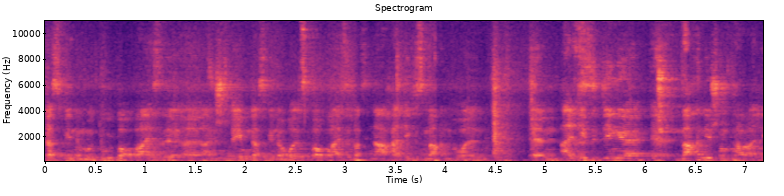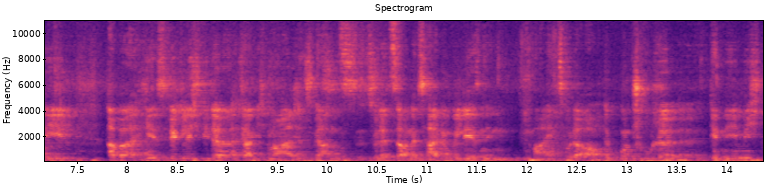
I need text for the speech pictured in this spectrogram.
dass wir eine Modulbauweise äh, anstreben, dass wir eine Holzbauweise, was Nachhaltiges machen wollen. Ähm, all diese Dinge äh, machen wir schon parallel, aber hier ist wirklich wieder, sage ich mal, wir haben es zuletzt auch in der Zeitung gelesen, in Mainz wurde auch eine Grundschule genehmigt.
